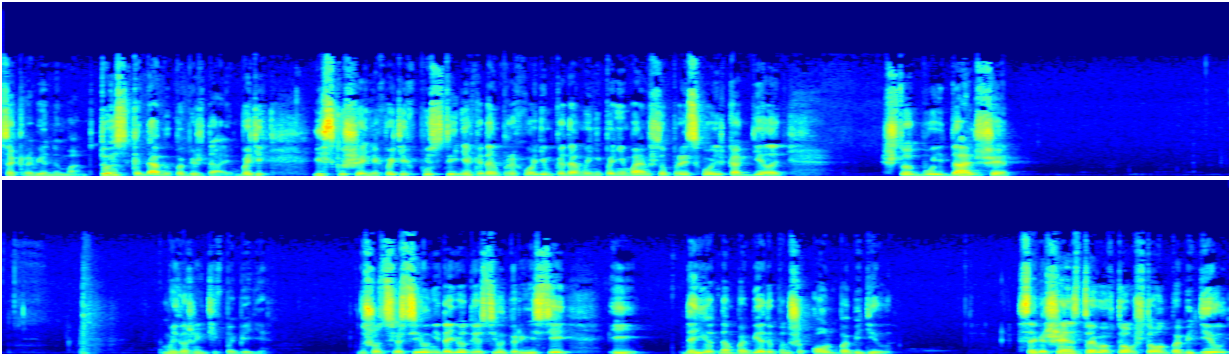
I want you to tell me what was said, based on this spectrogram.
сокровенную ману. То есть, когда мы побеждаем в этих искушениях, в этих пустынях, когда мы проходим, когда мы не понимаем, что происходит, как делать, что будет дальше, мы должны идти к победе. Потому что Он сверсил не дает, дает силы перенести и дает нам победу, потому что Он победил. Совершенство Его в том, что Он победил,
